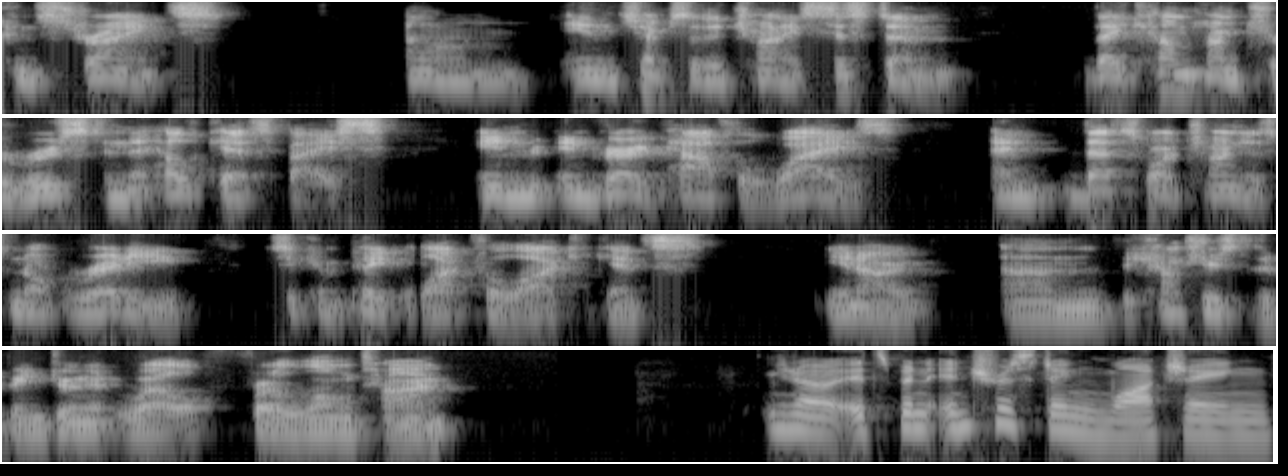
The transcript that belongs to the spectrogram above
constraints, um, in terms of the Chinese system, they come home to roost in the healthcare space in, in very powerful ways. And that's why China's not ready to compete like for like against, you know, um, the countries that have been doing it well for a long time. You know, it's been interesting watching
